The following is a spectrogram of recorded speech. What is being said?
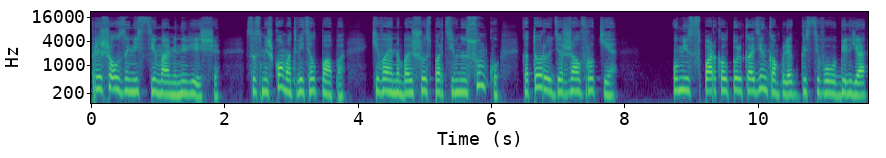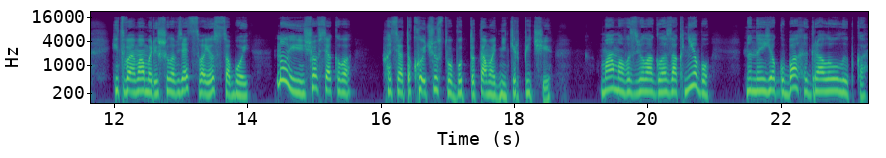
Пришел занести мамины вещи», — со смешком ответил папа, кивая на большую спортивную сумку, которую держал в руке. «У мисс Спаркл только один комплект гостевого белья, и твоя мама решила взять свое с собой. Ну и еще всякого. Хотя такое чувство, будто там одни кирпичи», Мама возвела глаза к небу, но на ее губах играла улыбка.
